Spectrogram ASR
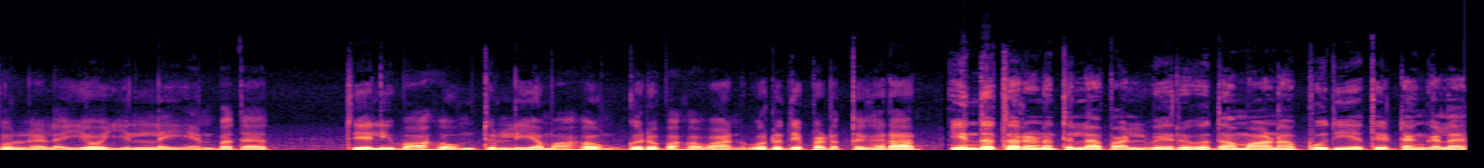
சூழ்நிலையோ இல்லை என்பதை தெளிவாகவும் துல்லியமாகவும் குரு பகவான் உறுதிப்படுத்துகிறார். இந்த தருணத்தில் பல்வேறு விதமான புதிய திட்டங்களை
